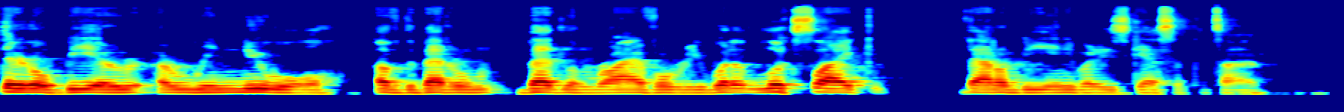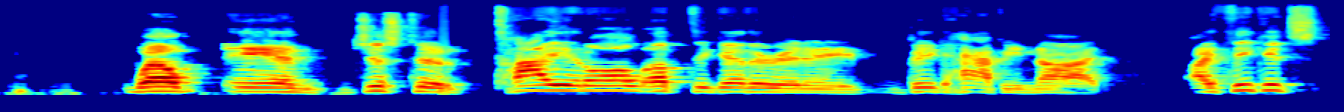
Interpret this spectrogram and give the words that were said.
there will be a, a renewal of the Bedlam, Bedlam rivalry. What it looks like, that'll be anybody's guess at the time. Well, and just to tie it all up together in a big happy knot, I think it's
